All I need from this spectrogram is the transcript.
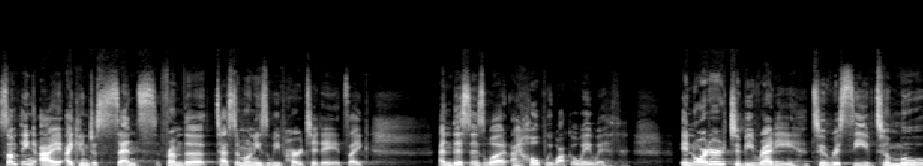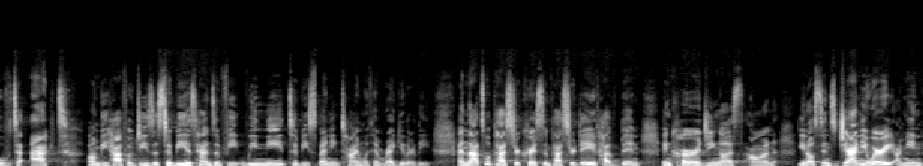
something I, I can just sense from the testimonies we've heard today. It's like, and this is what I hope we walk away with. In order to be ready to receive, to move, to act on behalf of Jesus, to be his hands and feet, we need to be spending time with him regularly. And that's what Pastor Chris and Pastor Dave have been encouraging us on, you know, since January. I mean,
